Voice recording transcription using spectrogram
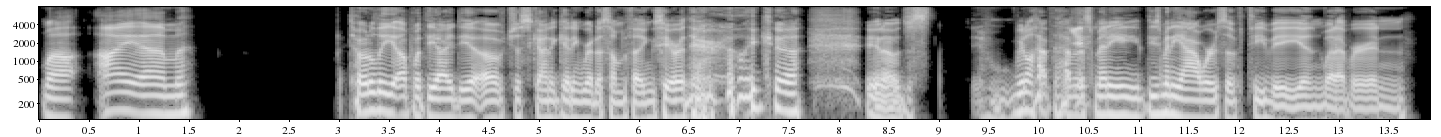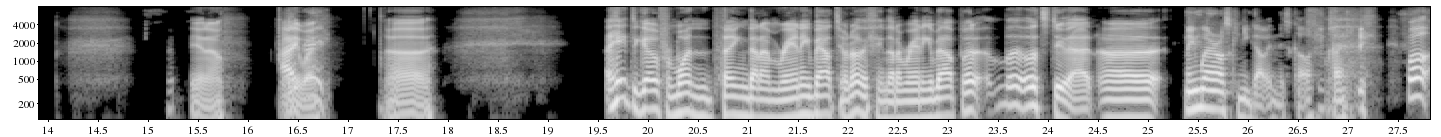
Well, I am totally up with the idea of just kind of getting rid of some things here and there. like, uh, you know, just we don't have to have You- this many these many hours of TV and whatever, and you know. I Anyway, agree. uh, I hate to go from one thing that I'm ranting about to another thing that I'm ranting about, but l- let's do that. Uh, I mean, where else can you go in this card? Okay. well,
